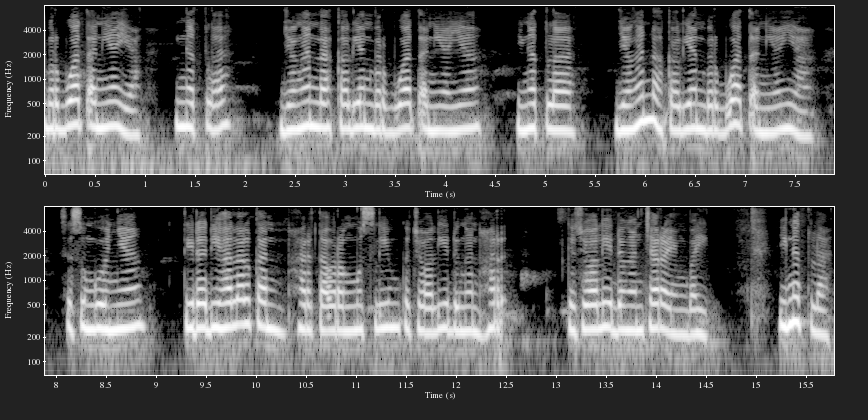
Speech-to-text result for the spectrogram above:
berbuat aniaya. Ingatlah, janganlah kalian berbuat aniaya. Ingatlah, janganlah kalian berbuat aniaya. Sesungguhnya tidak dihalalkan harta orang muslim kecuali dengan har kecuali dengan cara yang baik. Ingatlah,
